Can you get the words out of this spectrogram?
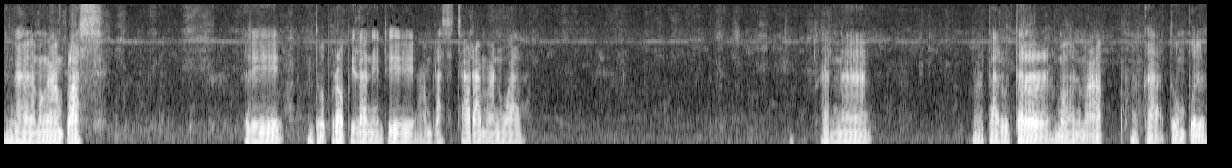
tinggal mengamplas. Jadi untuk profilan ini diamplas secara manual. Karena mata router mohon maaf agak tumpul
